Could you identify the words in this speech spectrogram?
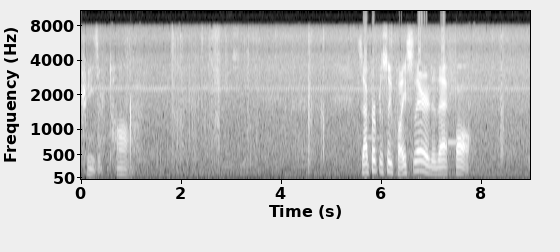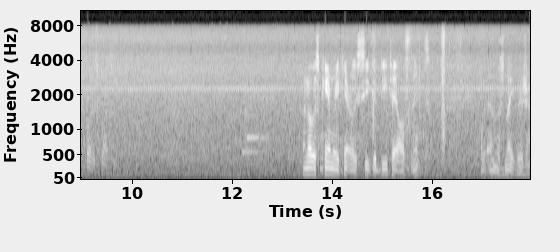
Trees are tall. Is that purposely placed there, or did that fall? I know this camera you can't really see good details things in this night vision.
